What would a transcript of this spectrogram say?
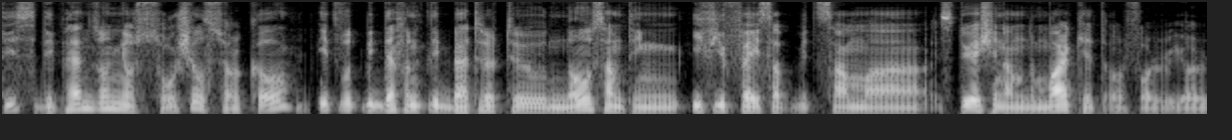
This depends on your social circle. It would be definitely better to know something if you face up with some uh, situation on the market or for your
